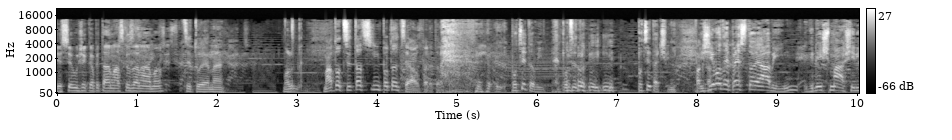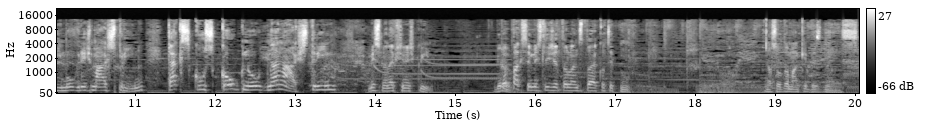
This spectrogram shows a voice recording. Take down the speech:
jestli už je kapitán Láska za náma. Citujeme. Má to citační potenciál tady to. Pocitový. Pocitový. Pocitační. Život je pesto, já vím. Když máš rýmu, když máš splín, tak zkus kouknout na náš stream. My jsme lepší než Queen. Kdo pak si myslí, že tohle to jako citnu? No jsou to Monkey Business.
